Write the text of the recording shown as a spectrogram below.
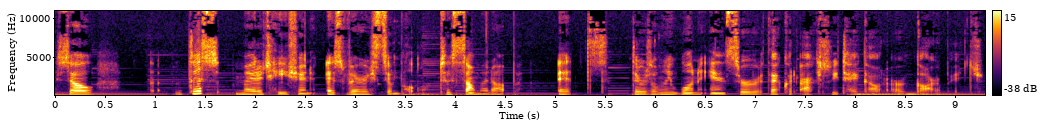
So, uh, this meditation is very simple. To sum it up, it's there's only one answer that could actually take out our garbage.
